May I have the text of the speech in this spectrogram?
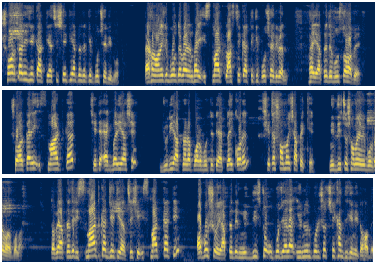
সরকারি যে কার্ডটি আছে, সেটি আপনাদেরকে পৌঁছে দিব। এখন অনেকে বলতে পারেন, ভাই স্মার্ট প্লাস্টিক কার্ডটি কি পৌঁছে দিবেন? ভাই, আপনাদের বুঝতে হবে, সরকারি স্মার্ট কার্ড সেটা একবারই আসে, যদি আপনারা পরবর্তীতে অ্যাপ্লাই করেন, সেটা সময় সাপেক্ষে, নির্দিষ্ট সময় আমি বলতে পারব না। তবে আপনাদের স্মার্ট কার্ড যেটি আছে, সেই স্মার্ট কার্ডটি অবশ্যই আপনাদের নির্দিষ্ট উপজেলা ইউনিয়ন পরিষদ সেখান থেকে নিতে হবে।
